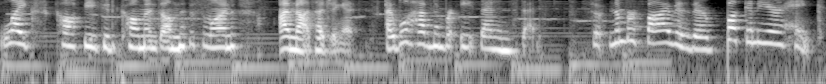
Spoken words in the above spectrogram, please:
likes coffee could comment on this one. I'm not touching it. I will have number eight then instead. So number five is their Buccaneer Hank,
